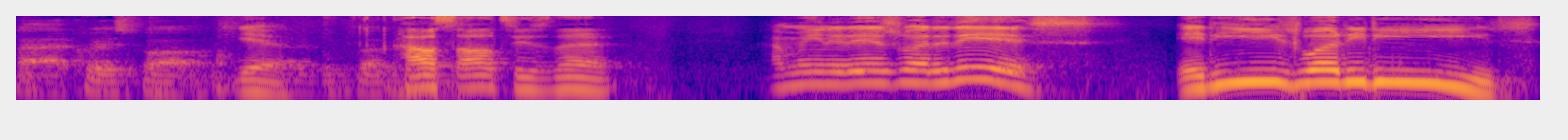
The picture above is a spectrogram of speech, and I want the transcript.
By Chris Paul. Yeah. That'd be fucking How salty is that? I mean, it is what it is. It is what it is.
